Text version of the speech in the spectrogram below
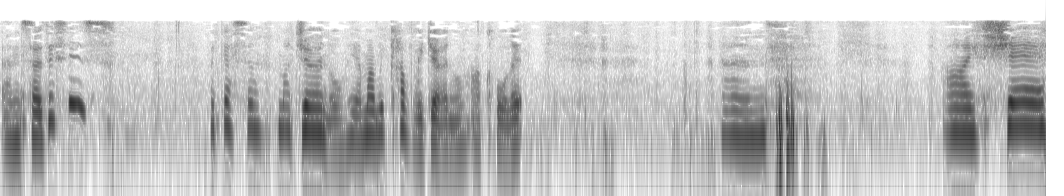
And so this is guess uh, my journal, yeah, my recovery journal, I call it. And I share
